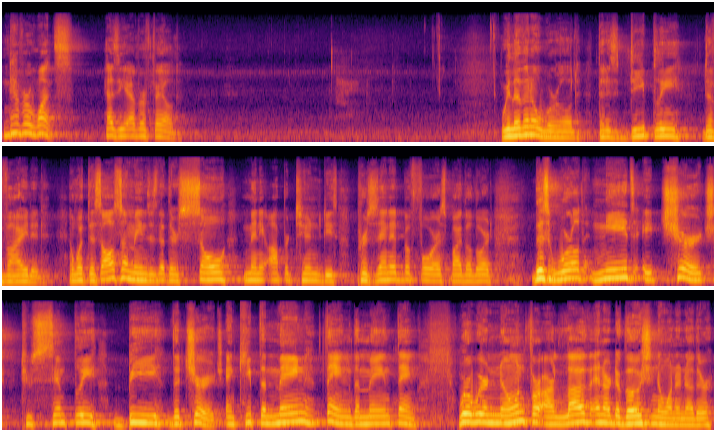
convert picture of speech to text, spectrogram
Never once has He ever failed. We live in a world that is deeply divided. And what this also means is that there's so many opportunities presented before us by the Lord. This world needs a church to simply be the church and keep the main thing the main thing. Where we're known for our love and our devotion to one another,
